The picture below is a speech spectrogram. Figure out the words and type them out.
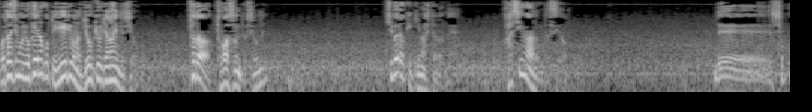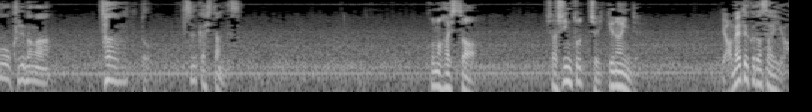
私も余計なこと言えるような状況じゃないんですよ。ただ、飛ばすんですよね。しばらく行きましたらね、橋があるんですよ。で、そこを車が、さーっと通過したんです。この橋さ、写真撮っちゃいけないんだよ。やめてくださいよ。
